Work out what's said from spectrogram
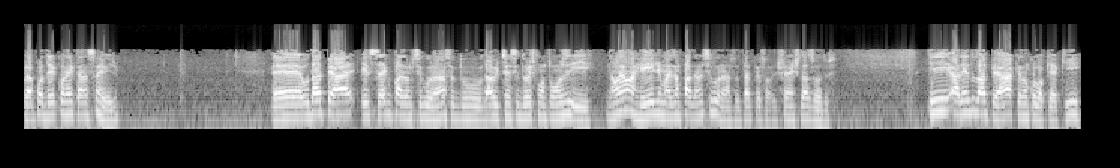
para poder conectar nessa rede. É, o WPA ele segue o padrão de segurança do, da 802.11i. Não é uma rede, mas é um padrão de segurança, tá pessoal? Diferente das outras. E além do WPA, que eu não coloquei aqui,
